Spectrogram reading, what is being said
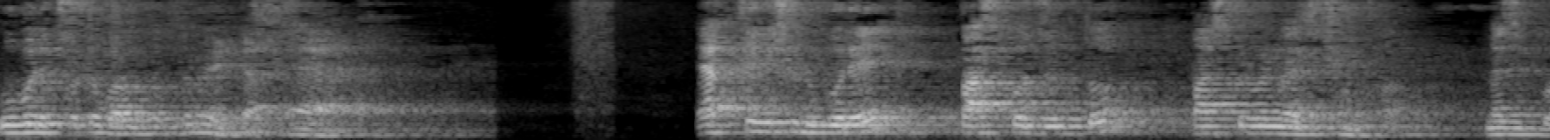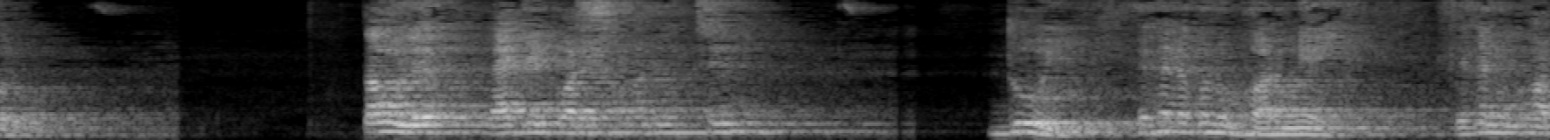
উপরে ছোট বর্গক্ষেত্র এটা, এক। এক থেকে শুরু করে পাঁচ পর্যন্ত পাঁচ ক্রমের ম্যাজিক সংখ্যা ম্যাজিক বর্গ। তাহলে একের পরের সংখ্যাটি হচ্ছে দুই, এখানে কোনো ঘর নেই। এখানে ঘর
